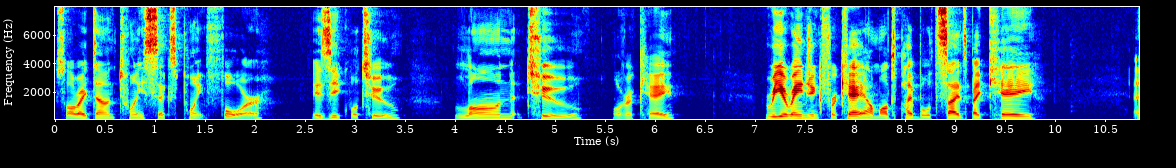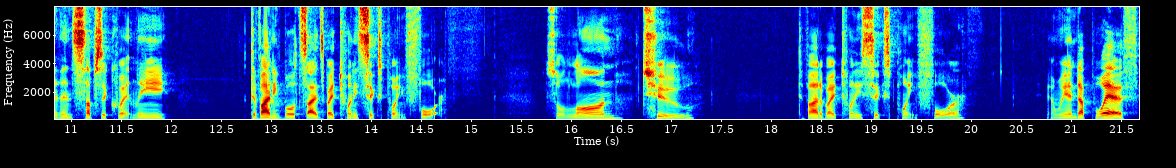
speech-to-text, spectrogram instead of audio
So I'll write down 26.4 is equal to ln 2 over k. Rearranging for k, I'll multiply both sides by k, and then subsequently dividing both sides by 26.4. So ln 2 divided by 26.4, and we end up with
